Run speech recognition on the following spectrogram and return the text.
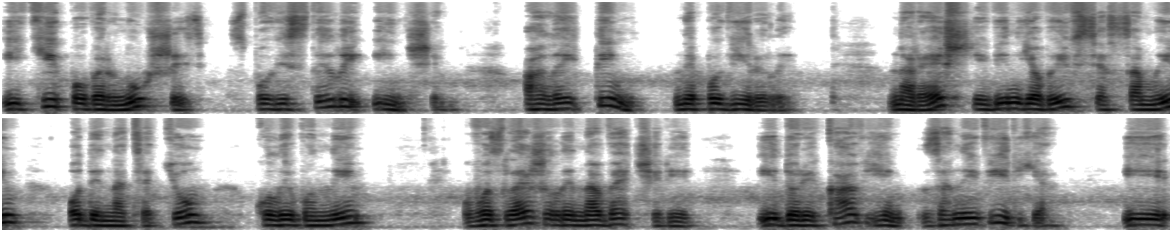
і ті, повернувшись, сповістили іншим, але й тим не повірили. Нарешті він явився самим одинадцятьом, коли вони возлежали на вечері, і дорікав їм за невір'я і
